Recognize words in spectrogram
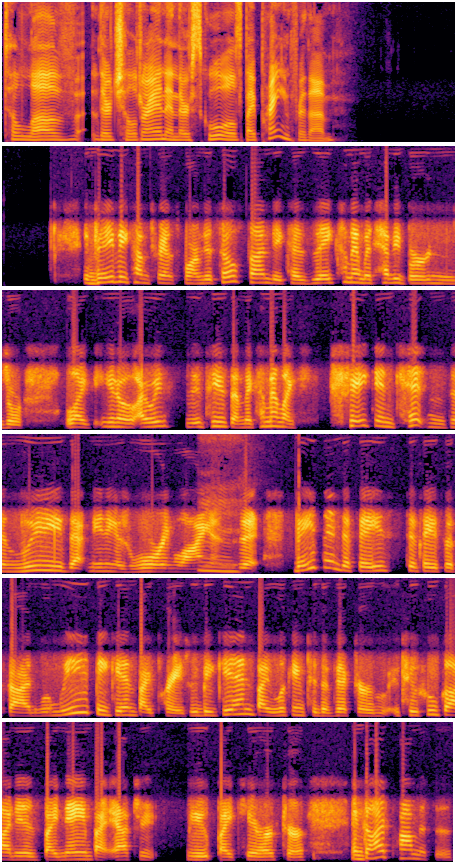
to love their children and their schools by praying for them? They become transformed. It's so fun because they come in with heavy burdens or like, you know, I always tease them. They come in like shaken kittens and leave that meaning as roaring lions. Mm. They've been to face to face with God. When we begin by praise, we begin by looking to the victor, to who God is by name, by attribute, by character. And God promises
